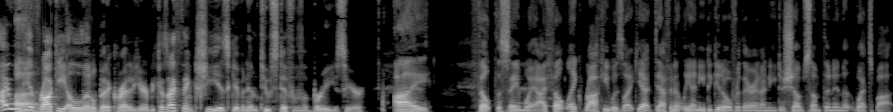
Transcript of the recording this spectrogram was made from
I will Uh, give Rocky a little bit of credit here because I think she is giving him too stiff of a breeze here. I felt the same way. I felt like Rocky was like, "Yeah, definitely, I need to get over there, and I need to shove something in a wet spot."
